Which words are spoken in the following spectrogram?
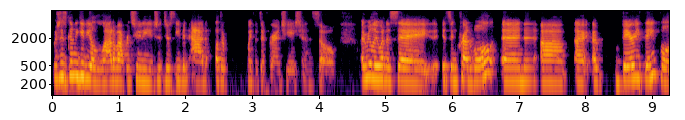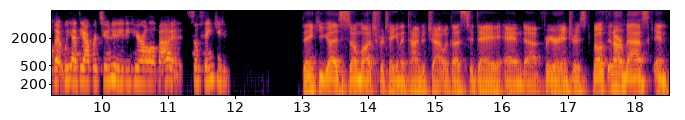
which is going to give you a lot of opportunity to just even add other points of differentiation. So I really want to say it's incredible, and uh, I, I'm very thankful that we had the opportunity to hear all about it. So thank you. Thank you guys so much for taking the time to chat with us today and uh, for your interest both in our mask and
